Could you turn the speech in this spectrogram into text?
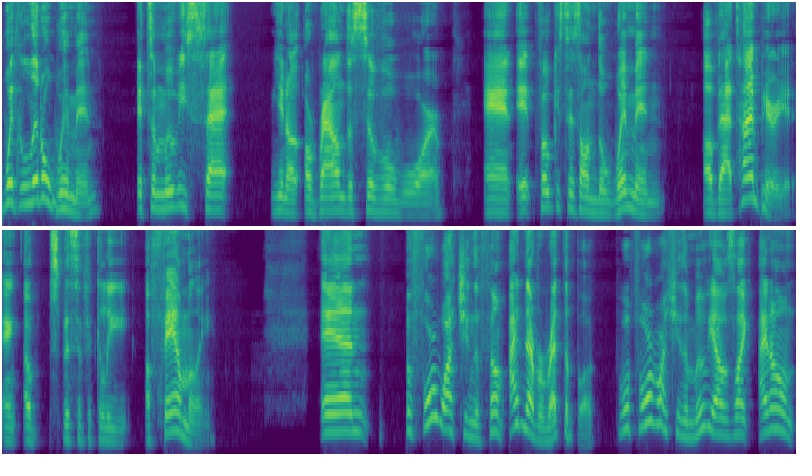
With Little Women, it's a movie set, you know, around the Civil War and it focuses on the women of that time period and uh, specifically a family. And before watching the film, I'd never read the book. Before watching the movie, I was like, I don't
